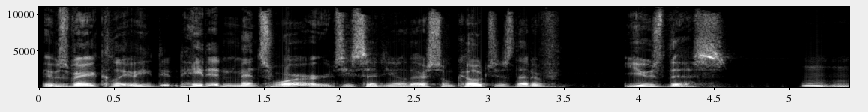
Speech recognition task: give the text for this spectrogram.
it was very clear. He didn't he didn't mince words. He said, you know, there's some coaches that have used this. mm-hmm.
